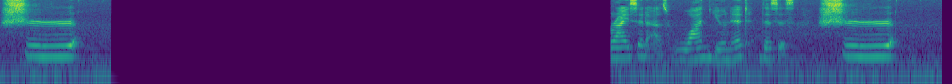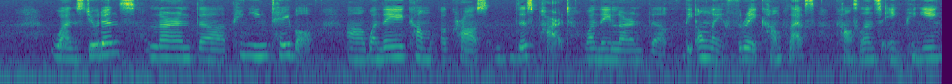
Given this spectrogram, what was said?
sh. Memorize it as one unit. This is sh. When students learn the pinyin table, uh, when they come across this part, when they learn the, the only three complex consonants in pinyin,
